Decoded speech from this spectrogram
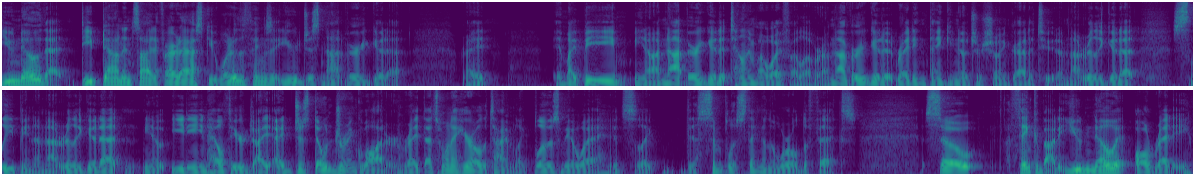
You know that deep down inside. If I were to ask you, what are the things that you're just not very good at, right? It might be, you know, I'm not very good at telling my wife I love her. I'm not very good at writing thank you notes or showing gratitude. I'm not really good at sleeping. I'm not really good at, you know, eating healthier. I, I just don't drink water, right? That's one I hear all the time, like blows me away. It's like the simplest thing in the world to fix. So think about it. You know it already.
